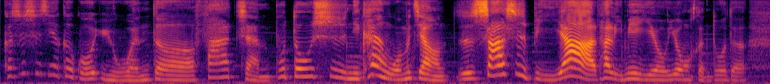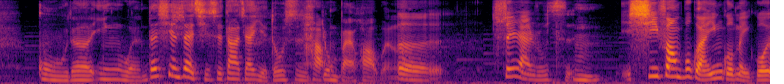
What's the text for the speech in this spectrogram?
可是世界各国语文的发展不都是？你看，我们讲莎士比亚，它里面也有用很多的古的英文，但现在其实大家也都是用白话文了。呃。虽然如此，嗯，西方不管英国、美国、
